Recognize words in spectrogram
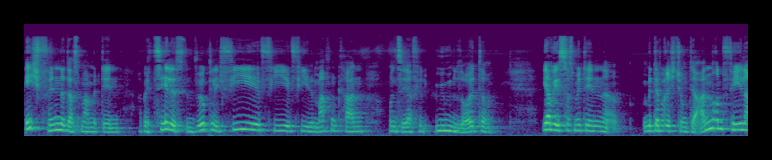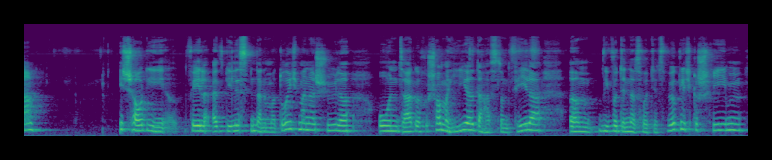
ich finde, dass man mit den ABC-Listen wirklich viel, viel, viel machen kann und sehr viel üben sollte. Ja, wie ist das mit den mit der Berichtigung der anderen Fehler. Ich schaue die Fehler, also die Listen dann immer durch meiner Schüler und sage, schau mal hier, da hast du einen Fehler. Ähm, wie wird denn das Wort jetzt wirklich geschrieben?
